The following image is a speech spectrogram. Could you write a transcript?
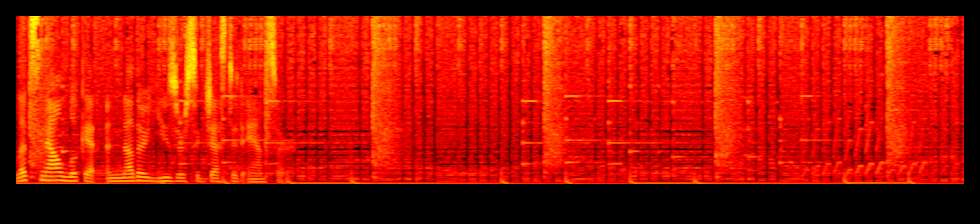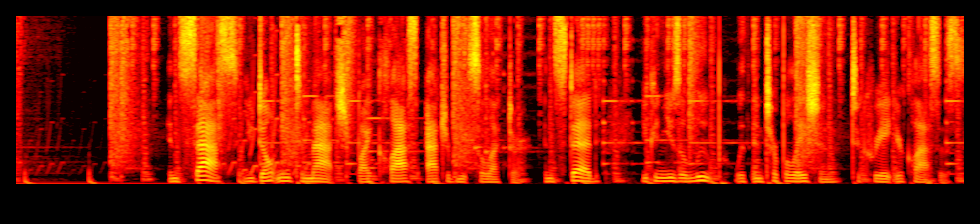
Let's now look at another user-suggested answer. In Sass, you don't need to match by class attribute selector. Instead, you can use a loop with interpolation to create your classes.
